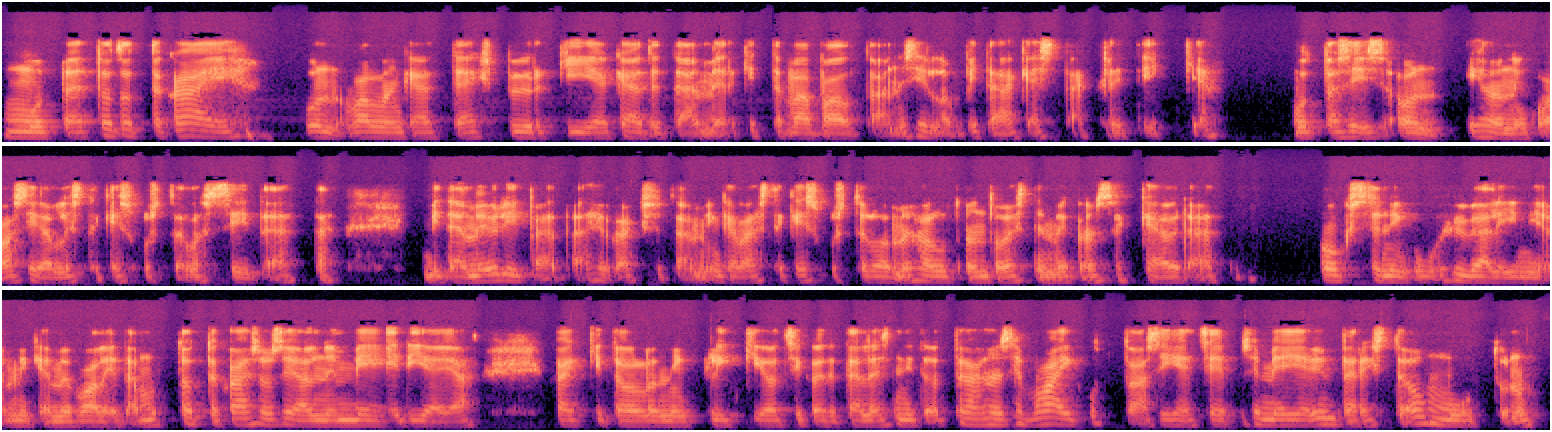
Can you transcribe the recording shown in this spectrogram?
Mutta että totta kai, kun vallankäyttäjäksi pyrkii ja käytetään merkittävää valtaa, niin silloin pitää kestää kritiikkiä. Mutta siis on ihan niin kuin asiallista keskustella siitä, että mitä me ylipäätään hyväksytään, minkälaista keskustelua me halutaan toistemme kanssa käydä. Että onko se niin kuin hyvä linja, mikä me valitaan. Mutta totta kai sosiaalinen media ja kaikki tuollainen klikkiotsikot ja tällaiset, niin totta se vaikuttaa siihen, että se, se meidän ympäristö on muuttunut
